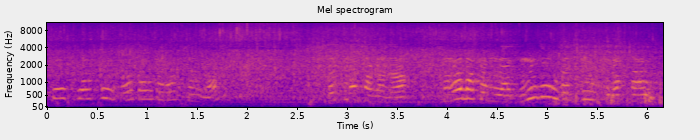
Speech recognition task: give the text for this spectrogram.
成市役い状態となっていますどちら様も手元には十分ご注意くださいこ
